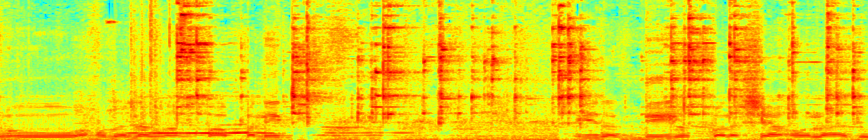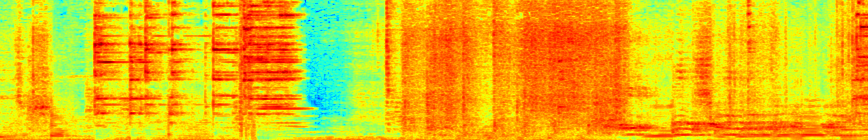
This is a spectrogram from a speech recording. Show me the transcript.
So, ako na lang ang papalit. Kasi nag-day off pala siya, wala doon sa shop. So, simulan na natin.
